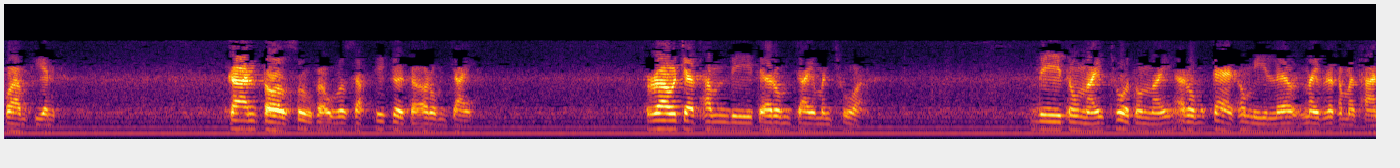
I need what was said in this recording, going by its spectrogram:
ความเพียรการต่อสู้กับอุปสรรคที่เกิดกับอารมณ์ใจ เราจะทำดีแต่อารมณ์ใจมันชั่ว ดีตรงไหนชั่วตรงไหน อารมณ์แก้เขามีแล้วในพระกรรมฐาน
